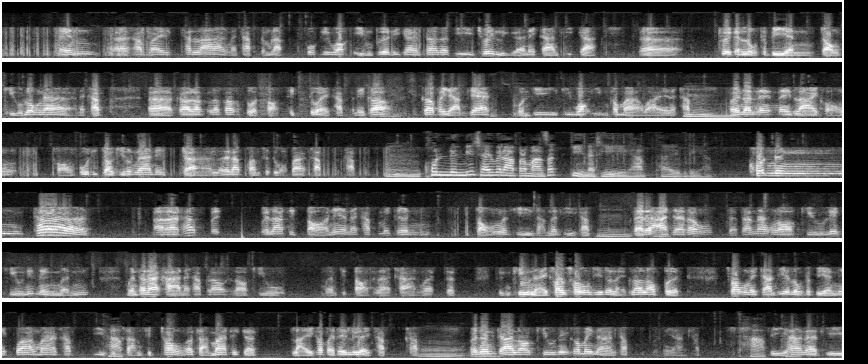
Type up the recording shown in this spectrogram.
เต็นท์นะครับไว้ชั้นล่างนะครับสำหรับพวกที่ walk in เพื่อที่จะให้เจ้าหน้าที่ช่วยเหลือในการที่จะเอ่อช่วยกันลงทะเบียนจองคิวล่วงหน้านะครับเอ่อก็แล้วแล้วก็ตรวจสอบสิทธิ์ด้วยครับ อันนี้ก็ก็พยายามแยกคนที่ที่ walk in เข้ามาไว้นะครับ อืม เพราะฉะนั้นในในไลน์ของของผู้ที่จองคิวล่วงหน้านี่จะได้รับความสะดวกมากครับครับ อืมคนหนึ่งนี่ใช้เวลาประมาณสักกี่นาทีครับท่านอธิบดีครับ คนหนึ่ง ถ้าเอ่อถ้าเป็นเวลาติดต่อเนี่ยนะครับ ไม่เกินสองนาทีสามนาทีครับ อืม แต่ถ้าอาจจะต้องแต่ถ้านั่งรอคิวเรียกคิวนิดหนึ่งเหมือนเหมือนธนาคารนะครับแล้วรอคิวเหมือนติดต่อธนาคารว่าจะถึงคิวไหนเข้าช่องที่เท่าไหร่เพราะเราเปิดช่องในการที่จะลงทะเบียนเนี่ยกว้างมากครับยี่สิบสามสิบช่องก็สามารถที่จะไหลเข้าไปได้เรื่อยครับครับ อืมเพราะฉะนั้นการรอคิวนี่ก็ไม่นานครับไม่นานครับครับสี่คห้ารับนาที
